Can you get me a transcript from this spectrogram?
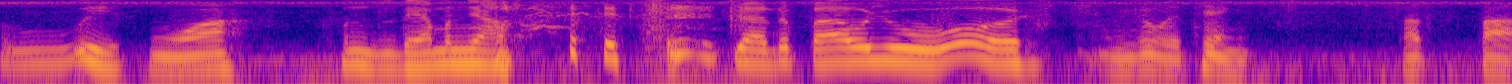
อุ้ยหัวมันแหลมมันยาวอย่าตะเปล่าอยู่โอ้ยมันก็ไปแท่งตัดป่า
